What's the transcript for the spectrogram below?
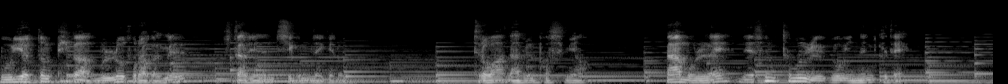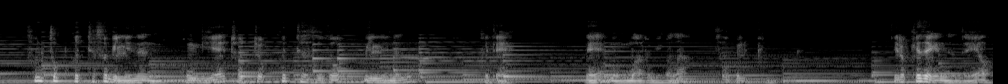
물이었던 피가 물로 돌아가길 기다리는 지금 내게로 들어와 나를 벗으며 나 몰래 내 손톱을 밀고 있는 그대 손톱 끝에서 밀리는 공기의 저쪽 끝에서도 밀리는 그대 내 목마름이거나 서글픔 이렇게 되겠는데요.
